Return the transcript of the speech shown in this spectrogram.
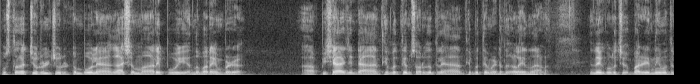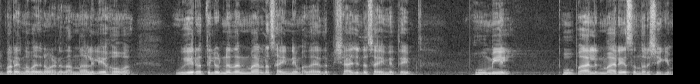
പുസ്തക ചുരുൾ ചുരുട്ടും പോലെ ആകാശം മാറിപ്പോയി എന്ന് പറയുമ്പോൾ ആ പിശാചിന്റെ ആധിപത്യം സ്വർഗത്തിലെ ആധിപത്യം എടുത്തു കളയുന്നതാണ്. ഇതിനെക്കുറിച്ച് പഴയ നിയമത്തിൽ പറയുന്ന വചനമാണിത് അന്നാളിൽ യഹോവ ഉയരത്തിൽ ഉന്നതന്മാരുടെ സൈന്യം അതായത് പിശാചിന്റെ സൈന്യത്തെയും ഭൂമിയിൽ ഭൂപാലന്മാരെ സന്ദർശിക്കും.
